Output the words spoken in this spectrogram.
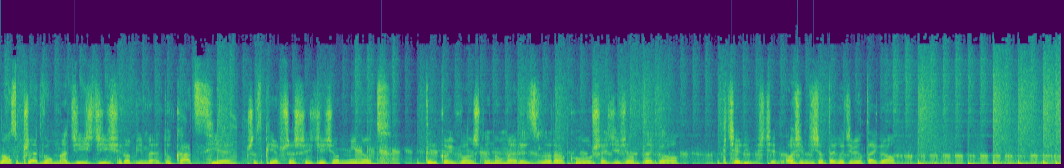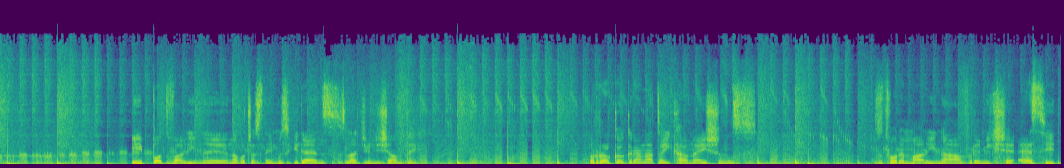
No z przerwą na dziś. Dziś robimy edukację przez pierwsze 60 minut. Tylko i wyłącznie numery z roku 60 chcielibyście. 89 i podwaliny nowoczesnej muzyki dance z lat 90. Rocco Granata i Carnations z utworem Marina w remiksie Acid.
